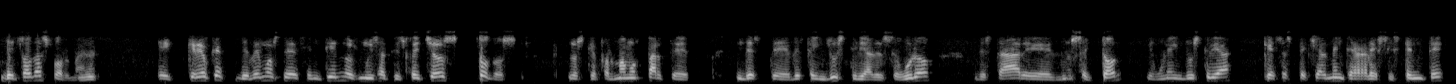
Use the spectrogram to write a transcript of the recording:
De todas formas, eh, creo que debemos de sentirnos muy satisfechos todos los que formamos parte de, este, de esta industria del seguro, de estar en un sector, en una industria que es especialmente resistente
